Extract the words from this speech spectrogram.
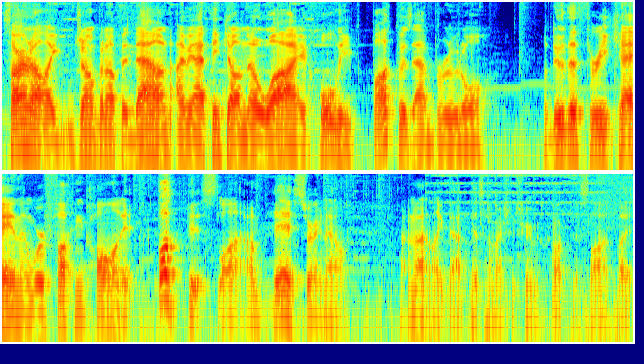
Sorry I'm not, like, jumping up and down. I mean, I think y'all know why. Holy fuck was that brutal. We'll do the 3k and then we're fucking calling it. Fuck this slot. I'm pissed right now. I'm not like that pissed. I'm actually screaming fuck this slot, but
